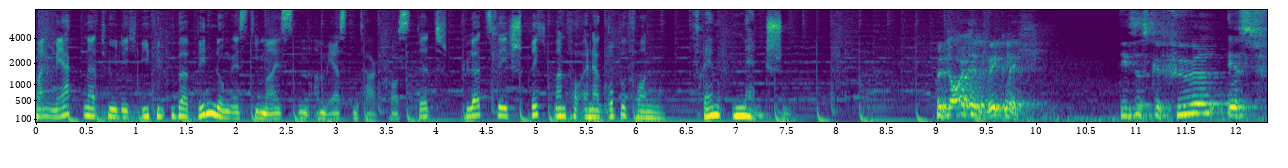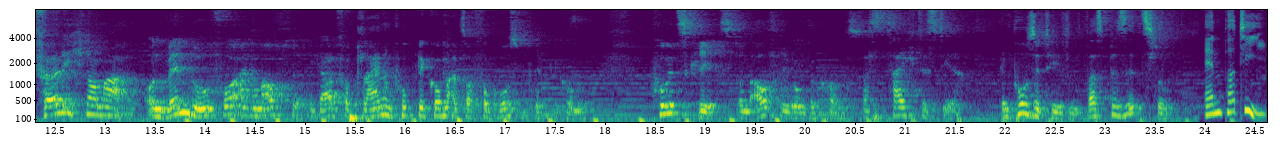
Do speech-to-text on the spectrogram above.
Man merkt natürlich, wie viel Überwindung es die meisten am ersten Tag kostet. Plötzlich spricht man vor einer Gruppe von fremden Menschen. Bedeutet wirklich, dieses Gefühl ist völlig normal. Und wenn du vor einem Auftritt, egal vor kleinem Publikum als auch vor großem Publikum, Puls kriegst und Aufregung bekommst, was zeigt es dir? Im Positiven, was besitzt du? Empathie.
